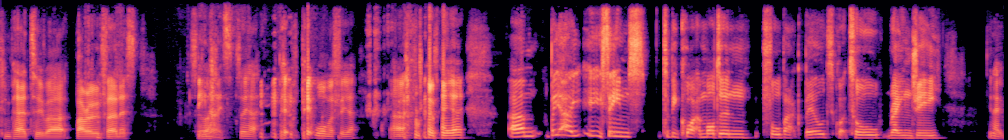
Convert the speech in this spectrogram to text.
compared to uh, Barrow and Furness. So, nice. So yeah, a bit, bit warmer for you, uh, Romeo. Um, but yeah, he, he, seems to be quite a modern fullback build. Quite tall, rangy. You know,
